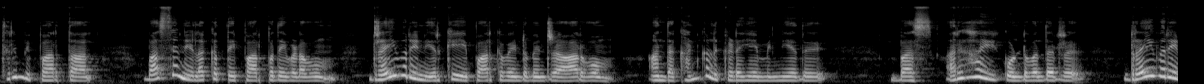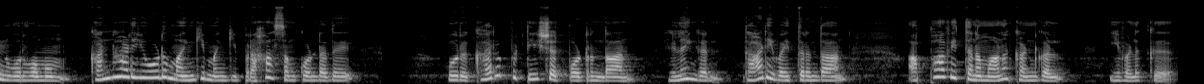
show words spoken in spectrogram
திரும்பி பார்த்தால் பஸ்ஸின் இலக்கத்தை பார்ப்பதை விடவும் டிரைவரின் இருக்கையை பார்க்க வேண்டும் என்ற ஆர்வம் அந்த கண்களுக்கிடையே மின்னியது. பஸ் அருகாகி கொண்டு வந்தது. டிரைவரின் உருவமும் கண்ணாடியோடு மங்கி மங்கி பிரகாசம் கொண்டது. ஒரு கருப்பு டிஷர்ட் போட்டிருந்தான். இளைஞன் தாடி வைத்திருந்தான். அப்பாவித்தனமான கண்கள் இவளுக்கு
